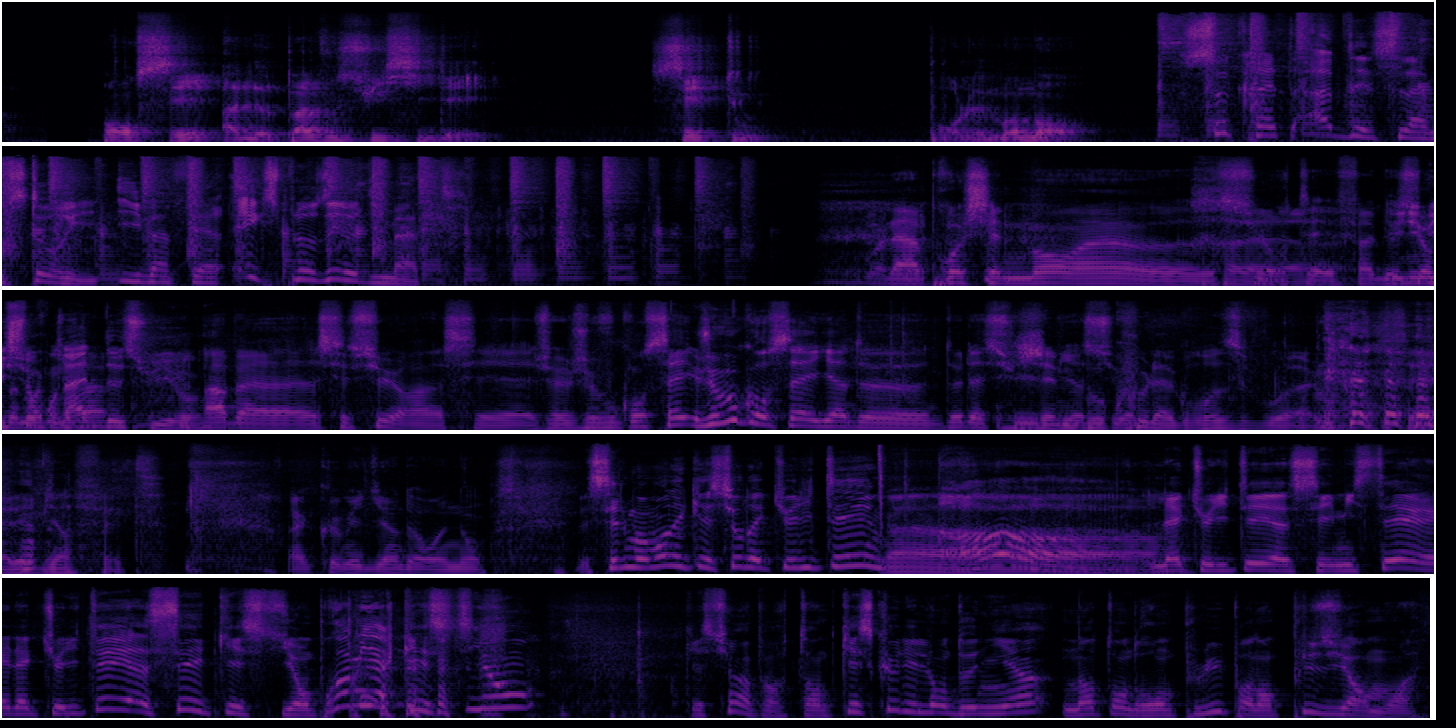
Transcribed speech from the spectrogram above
Pensez à ne pas vous suicider. C'est tout. Pour le moment. Secrète Abdeslam Story, il va faire exploser le dimat. Voilà, prochainement hein, euh, Oh sur là. TF1. bien Une sûr, émission qu'on a hâte de suivre. Ah bah c'est sûr, hein, c'est, je, je vous conseille, je vous conseille hein, de, de la suivre. J'aime beaucoup sûr. la grosse voix, elle est bien faite. Un comédien de renom. C'est le moment des questions d'actualité. Ah. L'actualité a ses mystères et l'actualité a ses questions. Première question. question importante. Qu'est-ce que les Londoniens n'entendront plus pendant plusieurs mois?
